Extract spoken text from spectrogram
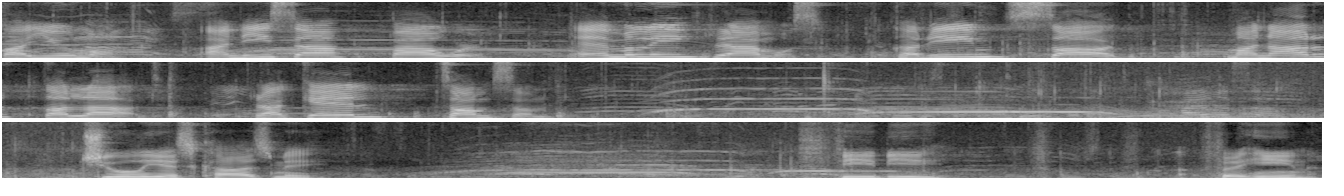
Bayumo, Anisa Power, Emily Ramos, Karim Saad, Manar Talat, Raquel Thompson. Julius Cosme, Phoebe Fahim,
